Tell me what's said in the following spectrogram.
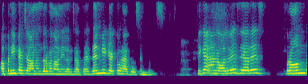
अपनी पहचान अंदर बनाने लग जाता है then we get to have दो सिम्टम्स ठीक है? And always there is from the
